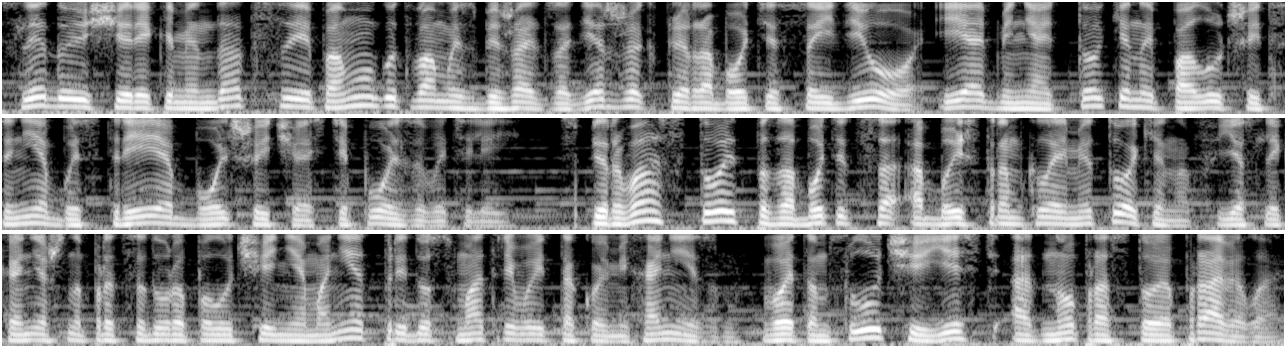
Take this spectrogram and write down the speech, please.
Следующие рекомендации помогут вам избежать задержек при работе с IDO и обменять токены по лучшей цене быстрее большей части пользователей. Сперва стоит позаботиться о быстром клейме токенов, если, конечно, процедура получения монет предусматривает такой механизм. В этом случае есть одно простое правило.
